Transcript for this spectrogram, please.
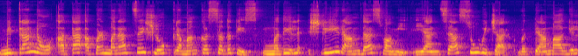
मित्रांनो आता आपण मनाचे श्लोक क्रमांक सदतीस मधील श्री रामदास स्वामी यांचा सुविचार व त्यामागील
